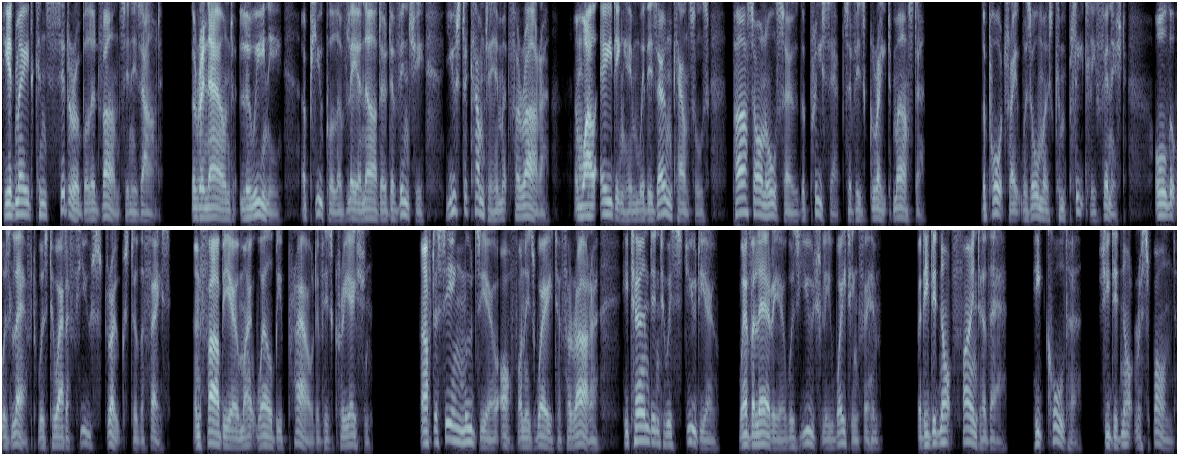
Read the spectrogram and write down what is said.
He had made considerable advance in his art. The renowned Luini, a pupil of Leonardo da Vinci, used to come to him at Ferrara, and while aiding him with his own counsels, pass on also the precepts of his great master. The portrait was almost completely finished. All that was left was to add a few strokes to the face, and Fabio might well be proud of his creation. After seeing Muzzio off on his way to Ferrara, he turned into his studio, where Valeria was usually waiting for him. But he did not find her there. He called her. She did not respond.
